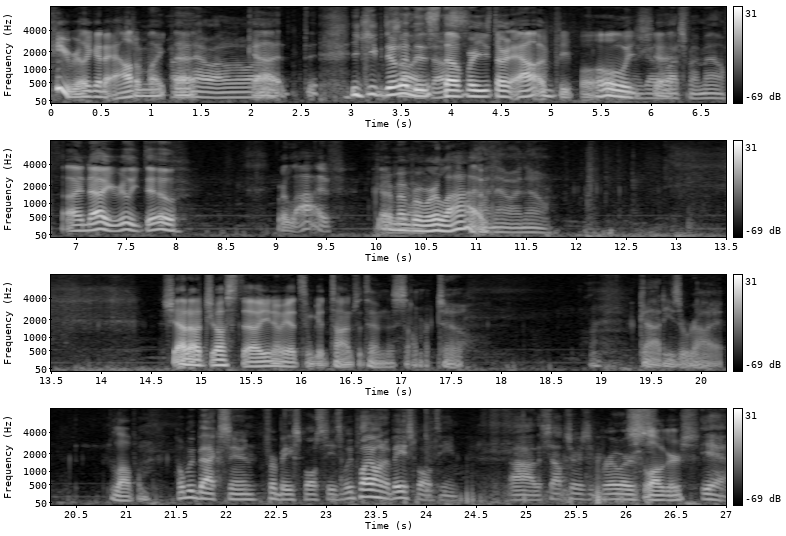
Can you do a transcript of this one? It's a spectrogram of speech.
you really gonna out him like I that? know. I don't know. Why. God, you keep doing Sorry, this Jess. stuff where you start outing people. Holy I shit! I gotta watch my mouth. I know you really do. We're live. You gotta We remember are. we're live. I know. I know. Shout out Just though. You know, we had some good times with him this summer too. God, he's a riot. Love him. He'll be back soon for baseball season. We play on a baseball team, uh, the South Jersey Brewers. Sluggers. Yeah,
